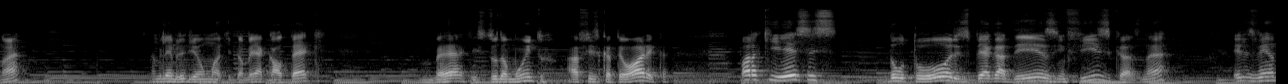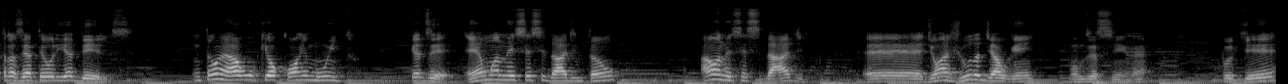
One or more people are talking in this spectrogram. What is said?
não é? Eu me lembrei de uma aqui também, a Caltech né, que estuda muito a física teórica, para que esses doutores, PhDs em físicas, né, eles venham trazer a teoria deles. Então é algo que ocorre muito. Quer dizer, é uma necessidade, então, há uma necessidade é, de uma ajuda de alguém, vamos dizer assim, né? Porque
